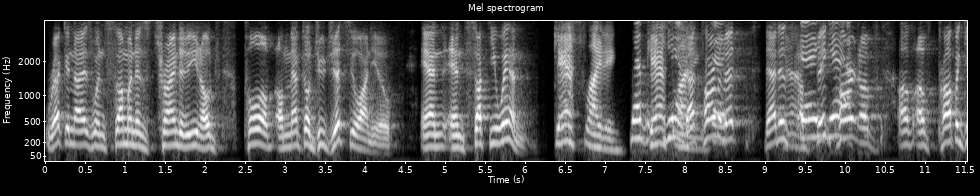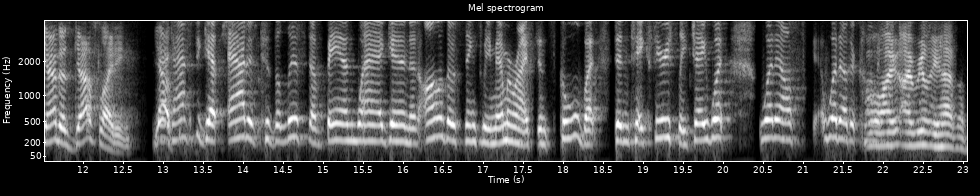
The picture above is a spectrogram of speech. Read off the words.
Recognize when someone is trying to, you know, pull a, a mental jujitsu on you and, and suck you in. Gaslighting. Let me- yeah, gaslighting. That's part of it. That is Yeah. a Okay, big part yes. of, of, of propaganda is gaslighting. That Yes, has to get added to the list of bandwagon and all of those things we memorized in school, but didn't take seriously. Jay, what, what else, what other Oh, I. I really have a-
